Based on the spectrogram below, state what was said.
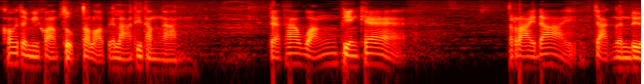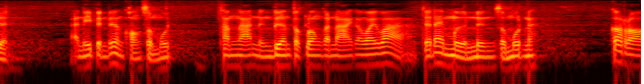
เขาก็จะมีความสุขตลอดเวลาที่ทำงาน แต่ถ้าหวังเพียงแค่รายได้จากเงินเดือน อันนี้เป็นเรื่องของสมมุติทำงานหนึ่งเดือนตกลงกันนายกันไว้ว่า จะได้หมื่นหนึ่งสมมุตินะก็รอ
